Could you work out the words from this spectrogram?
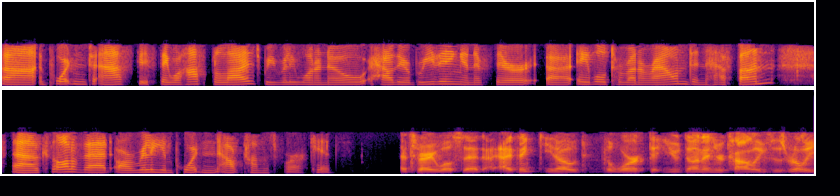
uh, important to ask if they were hospitalized. We really want to know how they're breathing and if they're uh, able to run around and have fun, because uh, all of that are really important outcomes for our kids. That's very well said. I think you know the work that you've done and your colleagues is really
